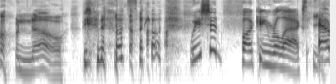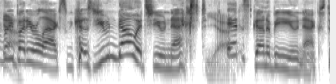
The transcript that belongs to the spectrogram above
Oh no. You know, so we should fucking relax. Yeah. Everybody relax because you know it's you next. Yeah. It's gonna be you next.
